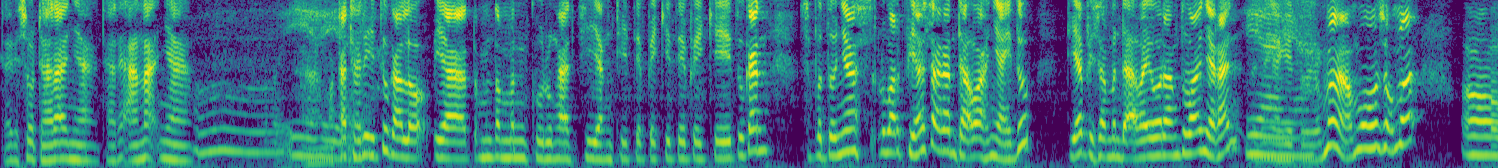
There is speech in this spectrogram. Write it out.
dari saudaranya, dari anaknya. Oh, iya, nah, maka iya. dari itu kalau ya teman-teman guru ngaji yang di TPG TPG itu kan sebetulnya luar biasa kan dakwahnya itu dia bisa mendakwai orang tuanya kan, iya, misalnya gitu. iya. gitu. Ma, mau sok ma, uh,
